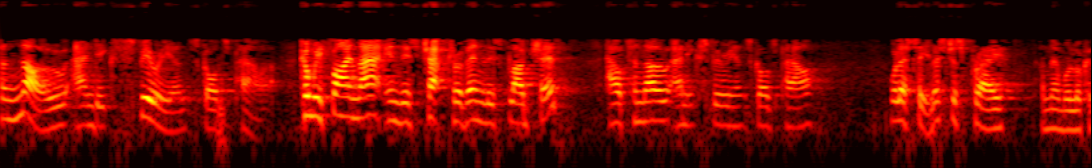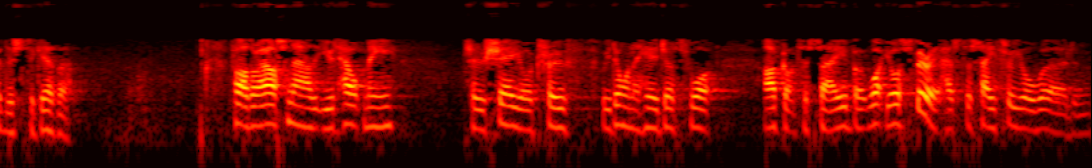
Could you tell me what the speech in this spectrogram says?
to know and experience God's power. Can we find that in this chapter of endless bloodshed? How to know and experience God's power? Well, let's see. Let's just pray and then we'll look at this together. Father, I ask now that you'd help me to share your truth we don't want to hear just what I've got to say, but what your Spirit has to say through your word. And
